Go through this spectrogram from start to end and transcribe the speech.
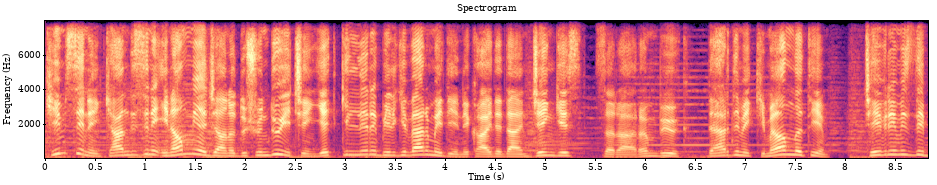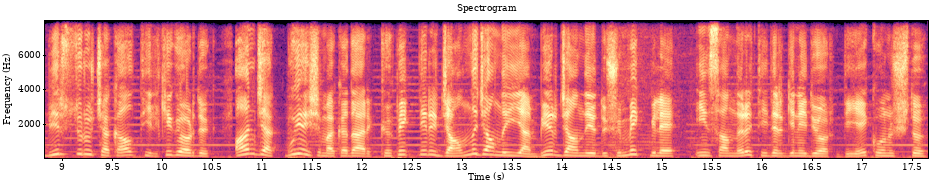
Kimsenin kendisine inanmayacağını düşündüğü için yetkililere bilgi vermediğini kaydeden Cengiz, zararım büyük, derdimi kime anlatayım? Çevremizde bir sürü çakal tilki gördük. Ancak bu yaşıma kadar köpekleri canlı canlı yiyen bir canlıyı düşünmek bile insanları tedirgin ediyor diye konuştu.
